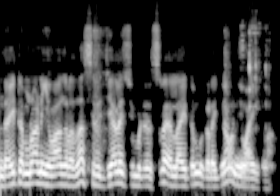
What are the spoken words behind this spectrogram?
இந்த ஐட்டம்லாம் நீங்கள் வாங்குறதா சரி ஜியாலஜி மெட்டீரியல்ஸில் எல்லா ஐட்டமும் கிடைக்கும். நீங்கள் வாங்கிக்கலாம்.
